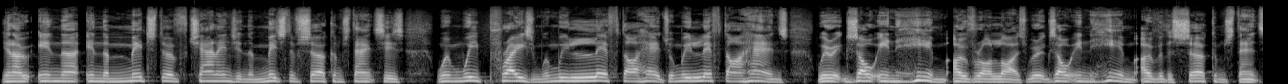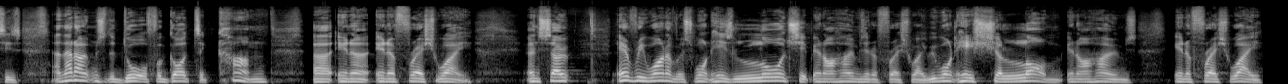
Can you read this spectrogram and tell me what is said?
you know, in the, in the midst of challenge, in the midst of circumstances, when we praise Him, when we lift our heads, when we lift our hands, we're exalting Him over our lives. We're exalting Him over the circumstances. And that opens the door for God to come uh, in, a, in a fresh way. And so, Every one of us want His Lordship in our homes in a fresh way. We want His shalom in our homes in a fresh way.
